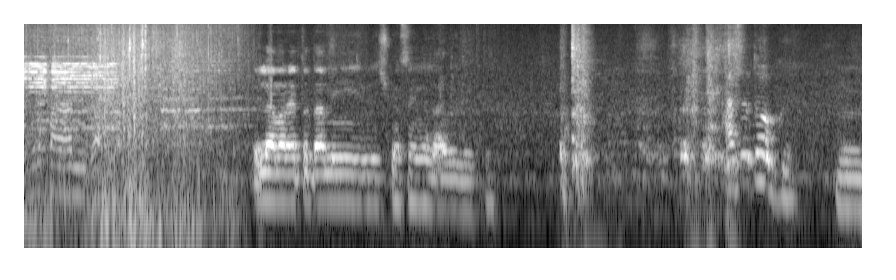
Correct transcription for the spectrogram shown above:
ওগুলো পানি এলে আমার এত দামি ইলিশ মাছ এনে লাভ নেই হুম।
